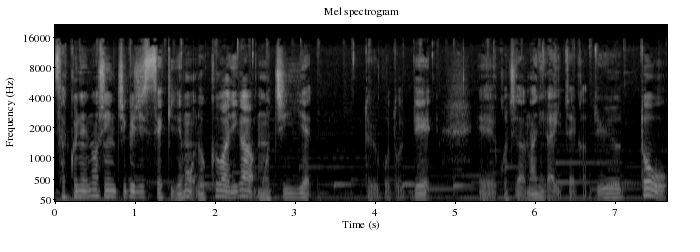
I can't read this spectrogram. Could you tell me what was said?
昨年の新築実績でも6割が持ち家ということで、えー、こちら何が言いたいかというと、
